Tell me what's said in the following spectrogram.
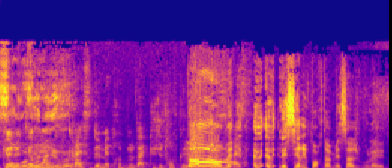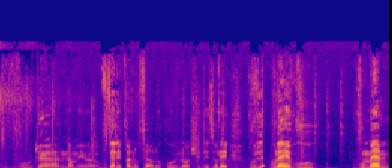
que, le témoin revenir, digresse de Maître Bondac, je trouve que Non, mais les, séries portent un message. Vous l'avez, vous, euh, non mais euh, vous allez pas nous faire le coup. Non, je suis désolé. Vous, l'avez vous, vous-même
